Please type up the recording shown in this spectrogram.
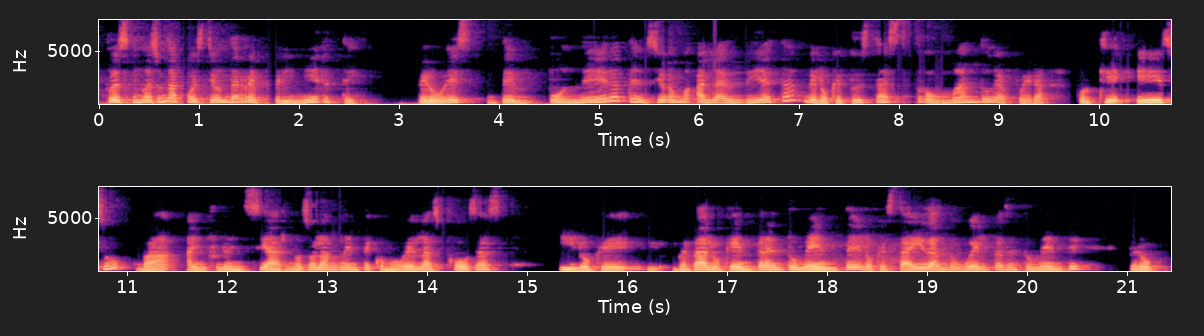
Entonces, no es una cuestión de reprimirte, pero es de poner atención a la dieta de lo que tú estás tomando de afuera, porque eso va a influenciar no solamente cómo ves las cosas y lo que, ¿verdad? Lo que entra en tu mente, lo que está ahí dando vueltas en tu mente, pero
